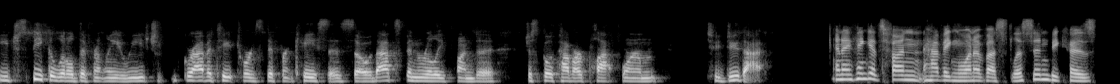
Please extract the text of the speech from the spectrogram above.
each speak a little differently. We each gravitate towards different cases. So that's been really fun to just both have our platform to do that. And I think it's fun having one of us listen because,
